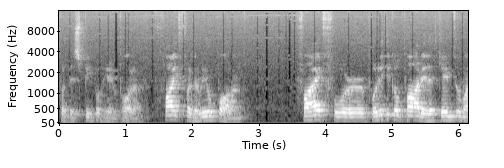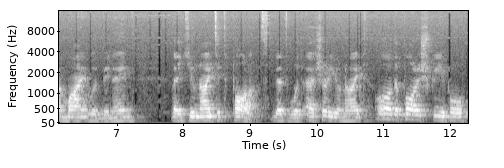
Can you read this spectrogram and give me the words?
for these people here in Poland. Fight for the real Poland. Fight for political party that came to my mind would be named like United Poland that would actually unite all the Polish people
